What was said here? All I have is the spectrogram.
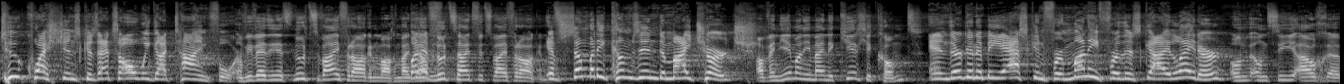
two questions because that's all we got time for. Und wir werden jetzt nur zwei Fragen machen, weil But wir if- haben nur Zeit für zwei Fragen. If somebody comes into my church Aber wenn jemand in meine Kirche kommt and they're going to be asking for money for this guy later, und, und sie auch äh,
